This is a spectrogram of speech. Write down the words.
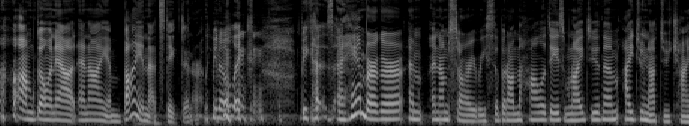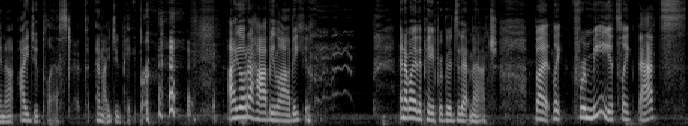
I'm going out and I am buying that steak dinner. You know, like because a hamburger and, and I'm sorry, Risa, but on the holidays when I do them, I do not do china. I do plastic and I do paper. I go to Hobby Lobby and I buy the paper goods that match. But like for me, it's like that's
